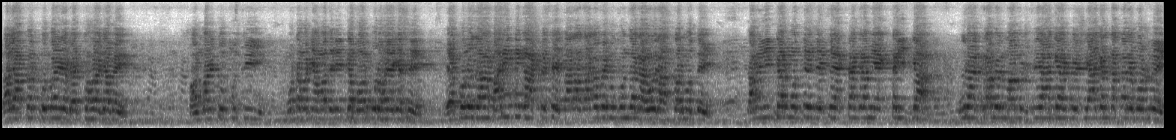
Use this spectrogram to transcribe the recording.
তাহলে আপনার কোরবানিটা ব্যর্থ হয়ে যাবে। সম্মানিত উপস্থিতি, মোটামুটি আমাদের ঈদগাহ ভরপুর হয়ে গেছে। এখনও যারা বাড়ি থেকে আসতেছে, তারা জায়গা পাইবে কোন জায়গায়? ওই রাস্তার মধ্যে। কারণ ঈদগার মধ্যে যেতে একটা গ্রামে একটা ঈদগাহ। পুরা গ্রামের মানুষ যে আগে আসবে, সে আগের কাতারে বসবে।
